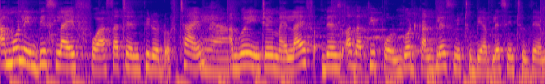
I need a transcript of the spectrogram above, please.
i'm only in this life for a certain period of time. Yeah. i'm going to enjoy my life. There's other people. God can bless me to be a blessing to them.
